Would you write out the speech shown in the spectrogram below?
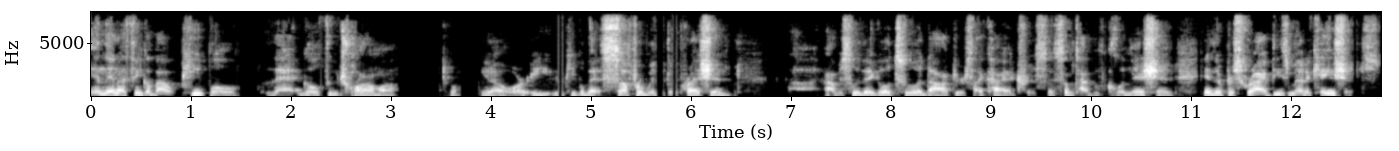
And then I think about people that go through trauma, you know, or people that suffer with depression. Uh, obviously, they go to a doctor, psychiatrist, some type of clinician, and they're prescribed these medications,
